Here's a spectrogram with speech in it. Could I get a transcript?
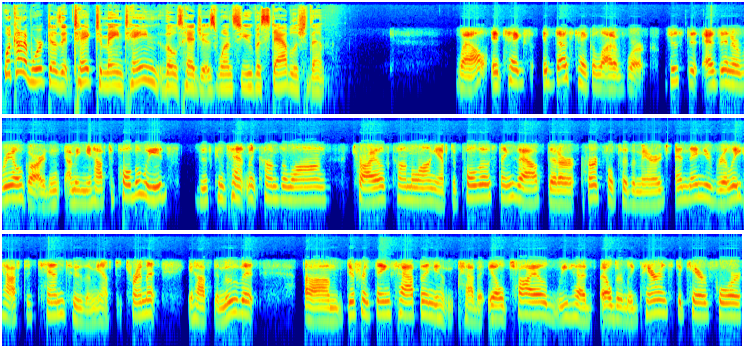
What kind of work does it take to maintain those hedges once you've established them? Well, it takes it does take a lot of work. Just as in a real garden, I mean, you have to pull the weeds. Discontentment comes along, trials come along. You have to pull those things out that are hurtful to the marriage, and then you really have to tend to them. You have to trim it, you have to move it, um, different things happen. You have an ill child. We had elderly parents to care for.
